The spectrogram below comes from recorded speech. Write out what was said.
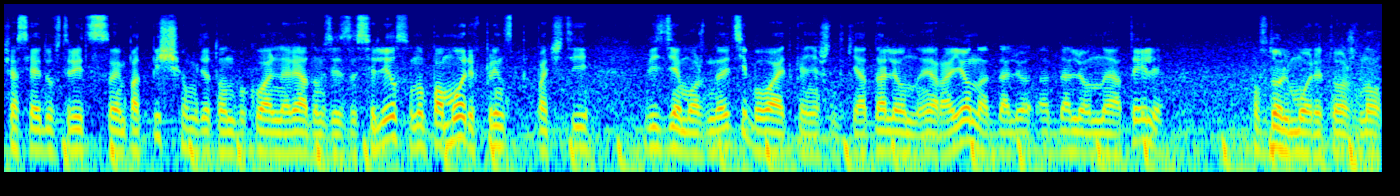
Сейчас я иду встретиться со своим подписчиком, где-то он буквально рядом здесь заселился. Ну, по морю, в принципе, почти везде можно дойти. Бывают, конечно, такие отдаленные районы, отдаленные отели. Вдоль моря тоже, но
